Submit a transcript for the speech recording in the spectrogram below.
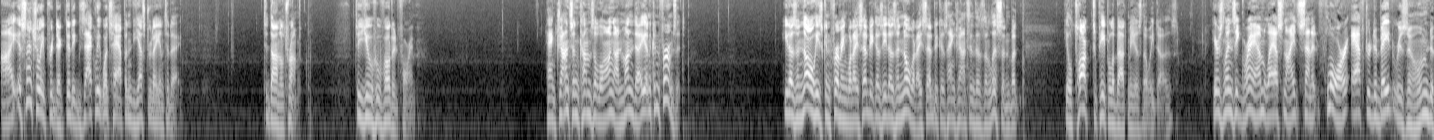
I essentially predicted exactly what's happened yesterday and today to Donald Trump, to you who voted for him. Hank Johnson comes along on Monday and confirms it. He doesn't know he's confirming what I said because he doesn't know what I said because Hank Johnson doesn't listen, but he'll talk to people about me as though he does. Here's Lindsey Graham last night, Senate floor after debate resumed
